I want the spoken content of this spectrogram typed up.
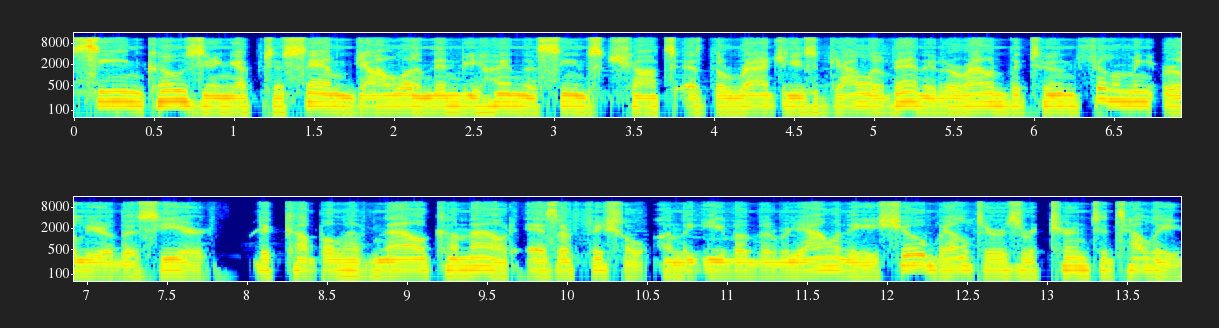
Seen cozying up to Sam Gowland and then behind-the-scenes shots as the Rajis gallivanted around Batoon filming earlier this year. The couple have now come out as official on the eve of the reality show Belter's return to telly.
